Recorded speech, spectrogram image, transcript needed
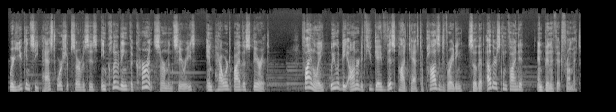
where you can see past worship services, including the current sermon series, Empowered by the Spirit. Finally, we would be honored if you gave this podcast a positive rating so that others can find it and benefit from it.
